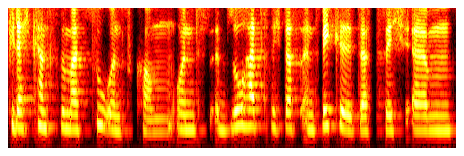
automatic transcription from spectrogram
vielleicht kannst du mal zu uns kommen. Und so hat sich das entwickelt, dass ich ähm,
